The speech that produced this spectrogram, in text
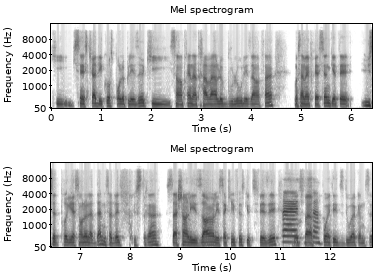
qui, s'inscrit à des courses pour le plaisir, qui s'entraîne à travers le boulot, les enfants. Moi, ça m'impressionne que tu aies eu cette progression-là là-dedans, mais ça devait être frustrant, sachant les heures, les sacrifices que tu faisais, de te faire pointer du doigt comme ça.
